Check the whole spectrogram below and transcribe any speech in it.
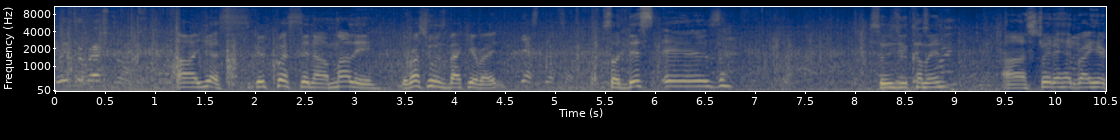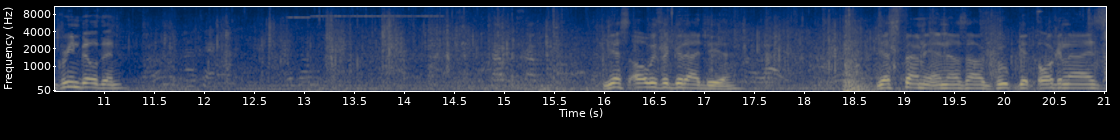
Where's the restaurant? Uh, yes, good question. Uh, Mali, the restroom is back here, right? yes, that's it. So this is, as soon as you come in, uh, straight ahead right here, green building. Yes, always a good idea. Yes, family, and as our group get organized,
